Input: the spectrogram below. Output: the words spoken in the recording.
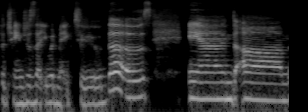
the changes that you would make to those? And um,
